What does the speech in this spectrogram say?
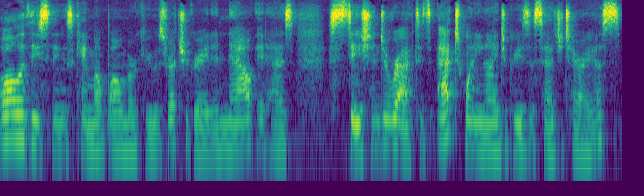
All of these things came up while Mercury was retrograde, and now it has station direct. It's at 29 degrees of Sagittarius.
